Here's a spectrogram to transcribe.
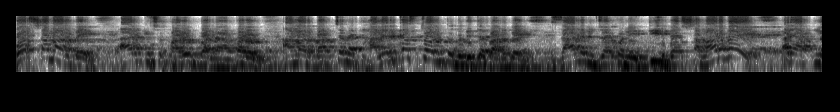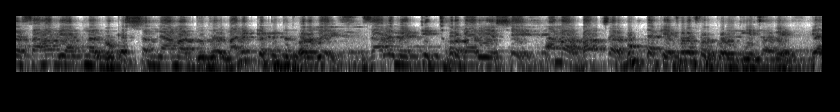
বর্ষা মারবে, আর কিছু পারুক বা না পারুক, আমার বাচ্চাটা কাজ তো অন্তত দিতে পারবে? জালেম যখন এই তীর, বর্ষা মারবে, আরে আপনার সাহাবী আপনার বুকের সামনে আমার দুধের মানিককে পেতে ধরবে। জালেমের তীর্থর বাড়ি এসে আমার বাচ্চার বুকটাকে ফোরফোর করে দিয়ে যাবে। ইয়া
